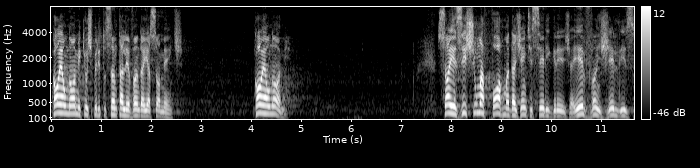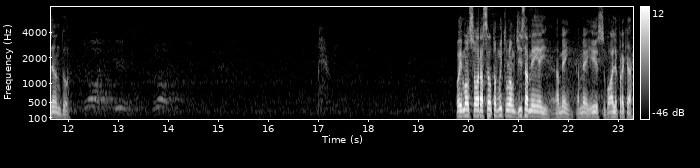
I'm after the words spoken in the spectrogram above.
Qual é o nome que o Espírito Santo está levando aí à sua mente? Qual é o nome? Só existe uma forma da gente ser igreja, evangelizando. Ô irmão, sua oração está muito longa, diz amém aí. Amém, amém. Isso, olha para cá.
